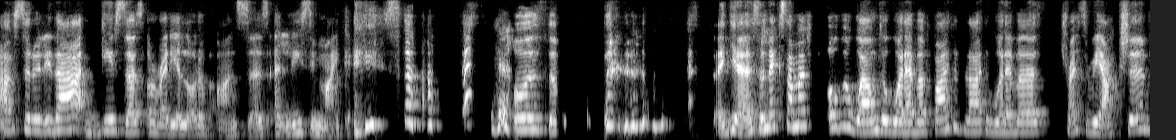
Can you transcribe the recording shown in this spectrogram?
Absolutely. That gives us already a lot of answers at least in my case. Awesome Uh, yeah so next time i feel overwhelmed or whatever fight or flight or whatever stress reaction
